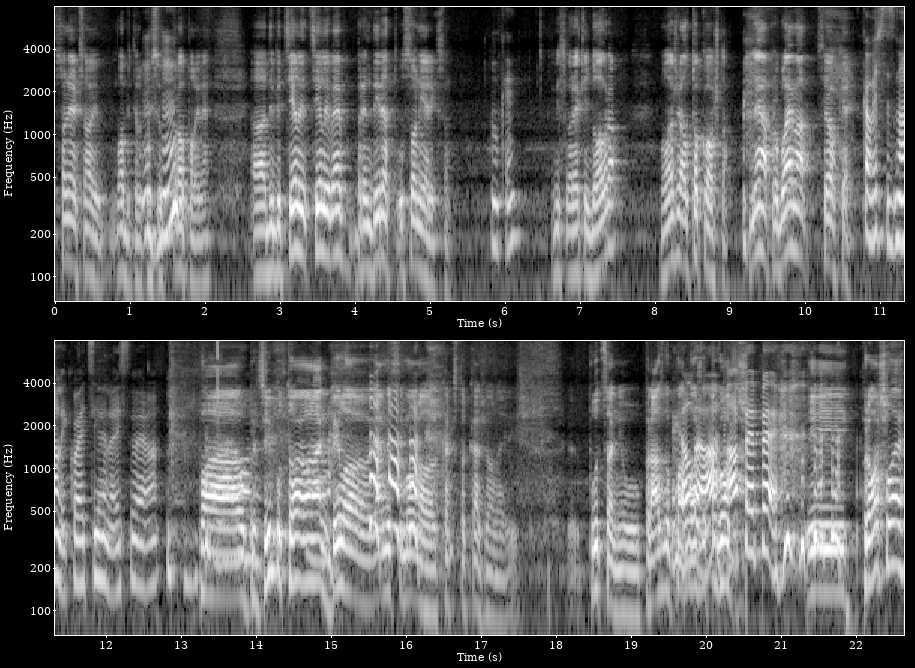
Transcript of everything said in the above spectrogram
Sony Ericssonovi mobiteli koji su propali, ne, uh, gdje bi cijeli, cijeli web brendirat u Sony Ericsson. Ok. Mi smo rekli dobro, može, ali to košta. Nema problema, sve ok. Kao već ste znali koja je cijena i sve, a? Pa u principu to je onak bilo, ja mislim ono, kako se to kaže, onaj, pucanj u prazno, pa Jel možda da? pogodiš. APP. I prošlo je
